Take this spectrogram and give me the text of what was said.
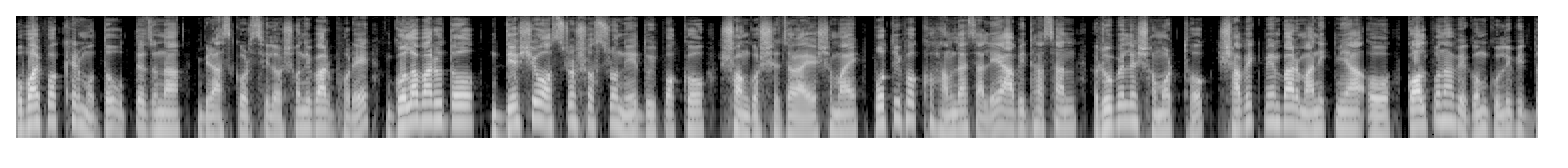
উভয় পক্ষের মধ্যে উত্তেজনা বিরাজ করছিল শনিবার ভোরে গোলাবারুদ ও দেশীয় অস্ত্রশস্ত্র নিয়ে দুই পক্ষ সংঘর্ষে জড়ায়। এ সময় প্রতিপক্ষ হামলা চালিয়ে আবিদ হাসান রুবেলের সমর্থক সাবেক মেম্বার মানিক মিয়া ও কল্পনা বেগম গুলিবিদ্ধ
